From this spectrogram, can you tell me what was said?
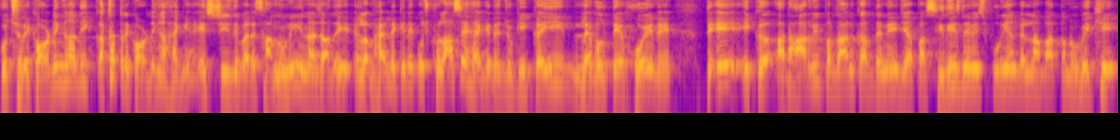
ਕੁਝ ਰਿਕਾਰਡਿੰਗਾਂ ਦੀ ਕਥਿਤ ਰਿਕਾਰਡਿੰਗਾਂ ਹੈਗੀਆਂ। ਇਸ ਚੀਜ਼ ਦੇ ਬਾਰੇ ਸਾਨੂੰ ਨਹੀਂ ਇੰਨਾ ਜ਼ਿਆਦਾ ਇਲਮ ਹੈ, ਲੇਕਿਨ ਇਹ ਕੁਝ ਖੁਲਾਸੇ ਹੈਗੇ ਨੇ ਜੋ ਕਿ ਕਈ ਲੈਵਲ ਤੇ ਹੋਏ ਨੇ। ਤੇ ਇਹ ਇੱਕ ਆਧਾਰ ਵੀ ਪ੍ਰਦਾਨ ਕਰਦੇ ਨੇ। ਜੇ ਆਪਾਂ ਸੀਰੀਜ਼ ਦੇ ਵਿੱਚ ਪੂਰੀਆਂ ਗੱਲਾਂ ਬਾਤਾਂ ਨੂੰ ਵੇਖੀਏ,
